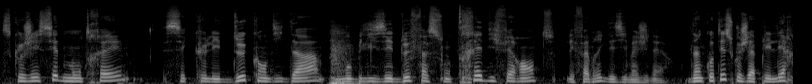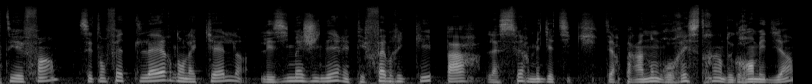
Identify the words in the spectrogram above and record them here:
Ce que j'ai essayé de montrer, c'est que les deux candidats, mobilisés de façon très différente, les fabriquent des imaginaires. D'un côté, ce que j'ai appelé l'ère TF1, c'est en fait l'ère dans laquelle les imaginaires étaient fabriqués par la sphère médiatique, c'est-à-dire par un nombre restreint de grands médias,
